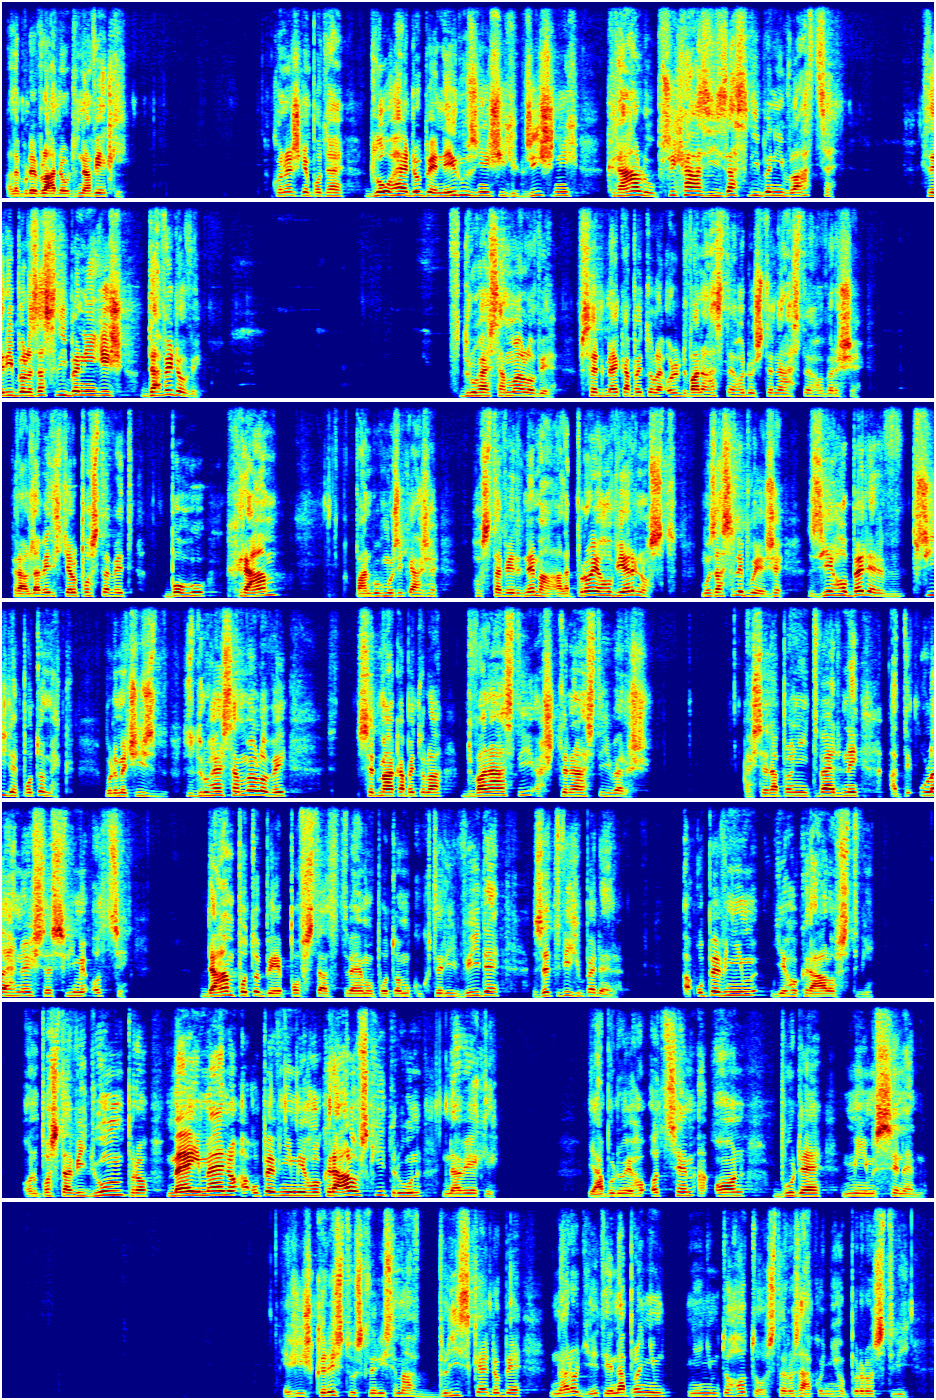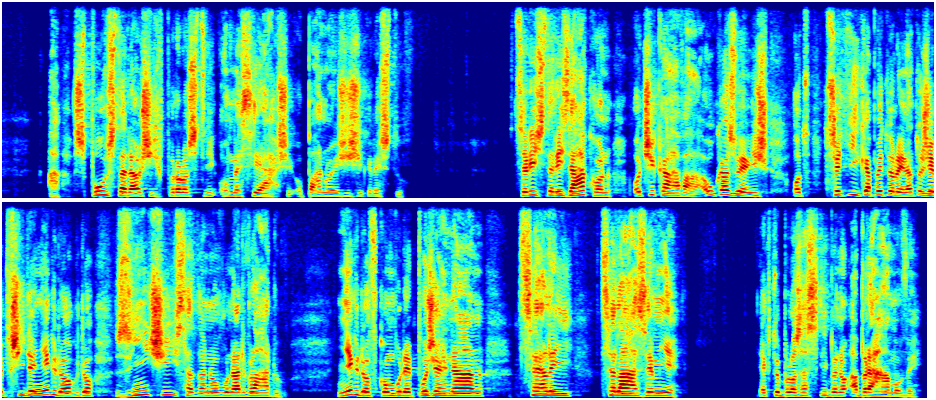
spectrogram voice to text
ale bude vládnout na věky. Konečně po té dlouhé době nejrůznějších hříšných králů přichází zaslíbený vládce, který byl zaslíbený již Davidovi. V 2. Samuelově, v 7. kapitole od 12. do 14. verše. Král David chtěl postavit Bohu chrám. Pán Bůh mu říká, že ho stavět nemá, ale pro jeho věrnost mu zaslibuje, že z jeho beder přijde potomek. Budeme číst z 2. Samuelovi, 7. kapitola, 12. a 14. verš. Až se naplní tvé dny a ty ulehneš se svými otci. Dám po tobě povstat tvému potomku, který vyjde ze tvých beder a upevním jeho království. On postaví dům pro mé jméno a upevním jeho královský trůn na věky. Já budu jeho otcem a on bude mým synem. Ježíš Kristus, který se má v blízké době narodit, je naplněním tohoto starozákonního proroctví. A spousta dalších proroctví o Mesiáši, o Pánu Ježíši Kristu. Celý starý zákon očekává a ukazuje již od třetí kapitoly na to, že přijde někdo, kdo zničí satanovu nadvládu. Někdo, v kom bude požehnán celý, celá země, jak to bylo zaslíbeno Abrahamovi.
